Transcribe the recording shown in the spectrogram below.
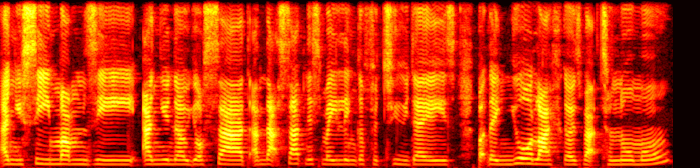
and you see mumsy, and you know you're sad, and that sadness may linger for two days, but then your life goes back to normal.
